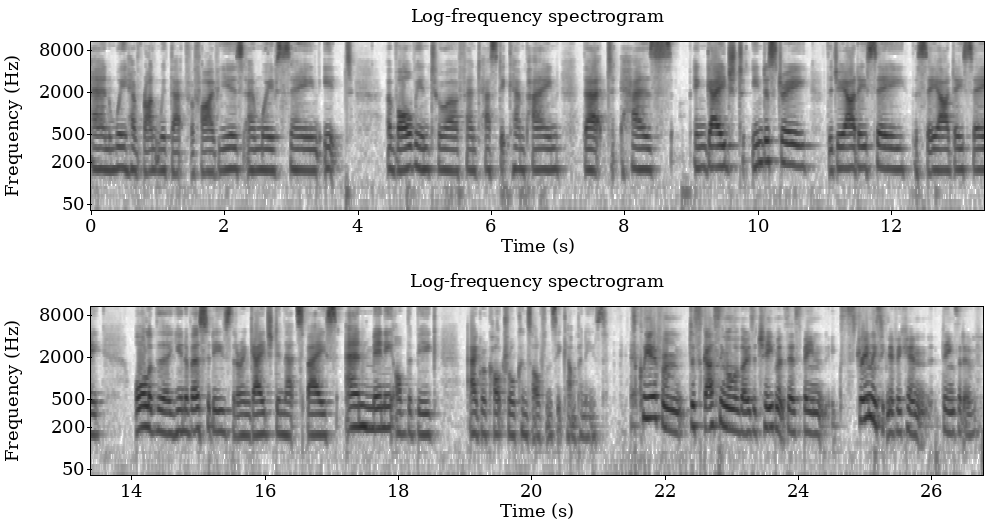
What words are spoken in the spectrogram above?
and we have run with that for five years and we've seen it evolve into a fantastic campaign that has engaged industry, the GRDC, the CRDC, all of the universities that are engaged in that space, and many of the big agricultural consultancy companies. It's clear from discussing all of those achievements, there's been extremely significant things that have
